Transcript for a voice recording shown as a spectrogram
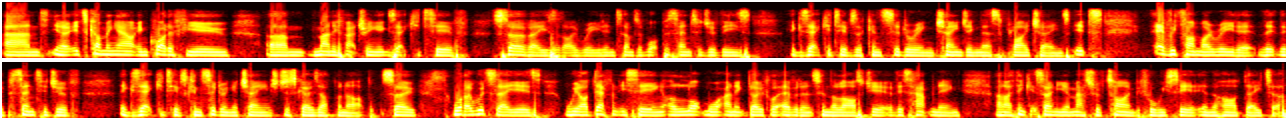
and you know it's coming out in quite a few um, manufacturing executive surveys that I read in terms of what percentage of these executives are considering changing their supply chains. It's every time I read it, the, the percentage of executives considering a change just goes up and up. So, what I would say is we are definitely seeing a lot more anecdotal evidence in the last year of this happening, and I think it's only a matter of time before we see it in the hard data.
